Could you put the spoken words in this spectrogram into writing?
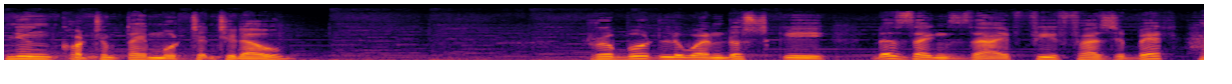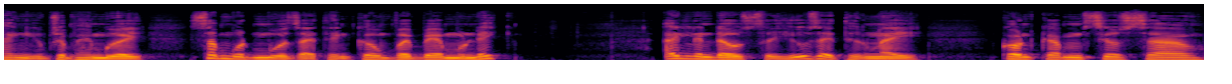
nhưng còn trong tay một trận chiến đấu. Robert Lewandowski đã giành giải FIFA The Best 2020 sau một mùa giải thành công với Bayern Munich. Anh lần đầu sở hữu giải thưởng này, con cầm siêu sao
